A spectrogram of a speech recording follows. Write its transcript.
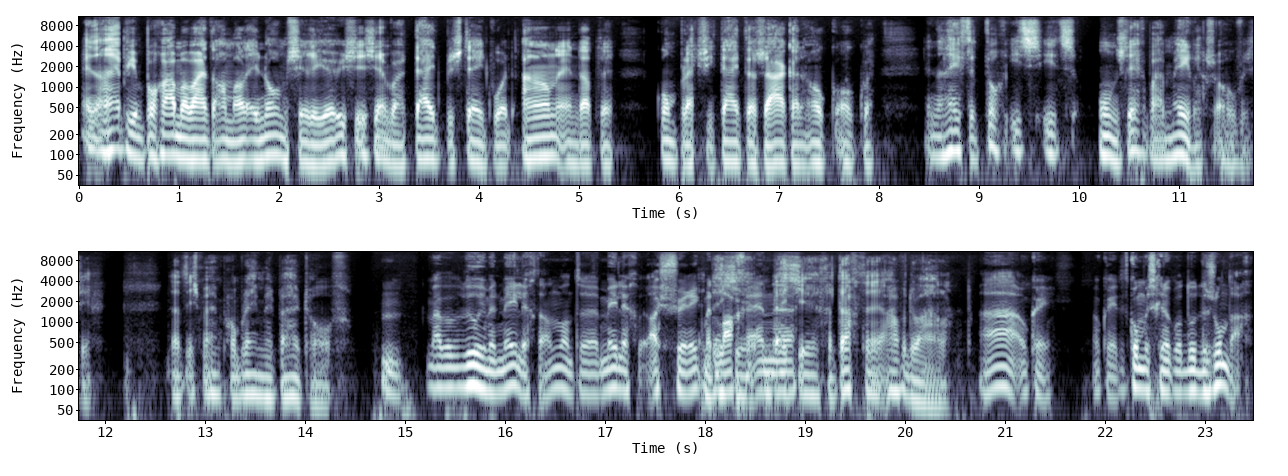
En dan heb je een programma waar het allemaal enorm serieus is. En waar tijd besteed wordt aan. En dat de complexiteit der zaken ook. ook en dan heeft het toch iets, iets onzegbaar meligs over zich. Dat is mijn probleem met Buitenhof. Hm. Maar wat bedoel je met melig dan? Want eh melig associeer ik met dat lachen je, en... Dat eh, je gedachten afdwalen. Ah, oké. Oké, dat komt misschien ook wel door de zondag.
